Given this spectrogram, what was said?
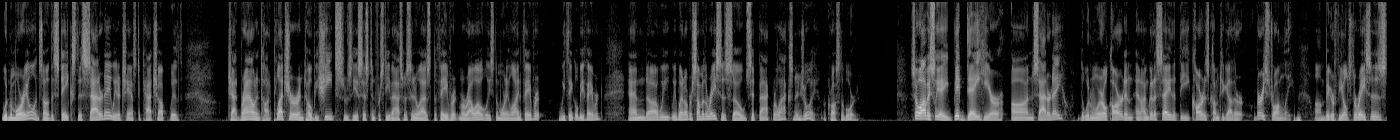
Wood Memorial and some of the stakes this Saturday. We had a chance to catch up with Chad Brown and Todd Pletcher and Toby Sheets, who's the assistant for Steve Asmussen, who has the favorite, Morello, at least the morning line favorite. We think will be favored. And uh, we, we went over some of the races. So sit back, relax, and enjoy across the board. So, obviously, a big day here on Saturday, the Wood Memorial card. And, and I'm going to say that the card has come together very strongly. Um, bigger fields, the races.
